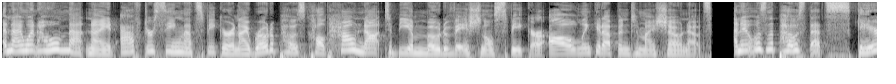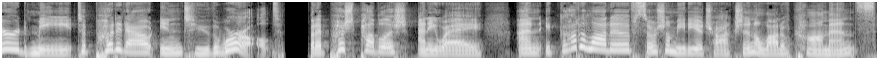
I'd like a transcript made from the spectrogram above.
And I went home that night after seeing that speaker and I wrote a post called How Not to Be a Motivational Speaker. I'll link it up into my show notes. And it was the post that scared me to put it out into the world. But I pushed publish anyway, and it got a lot of social media traction, a lot of comments.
